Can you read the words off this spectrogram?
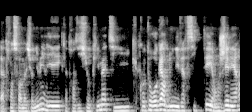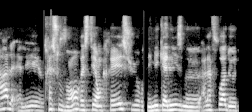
la transformation numérique, la transition climatique. Quand on regarde l'université en général, elle est très souvent restée ancrée sur des mécanismes à la fois de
